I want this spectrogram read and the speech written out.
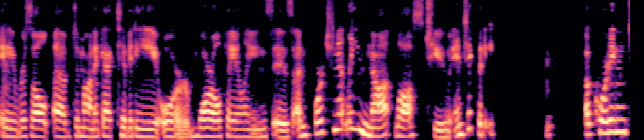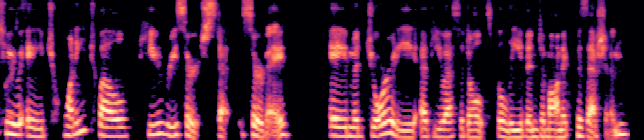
a result of demonic activity or moral failings is unfortunately not lost to antiquity. According to a 2012 Pew Research st- survey, a majority of US adults believe in demonic possession,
